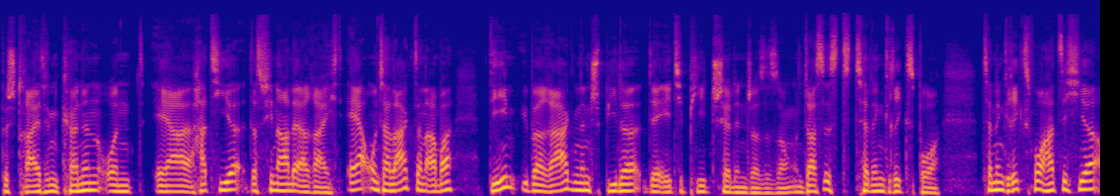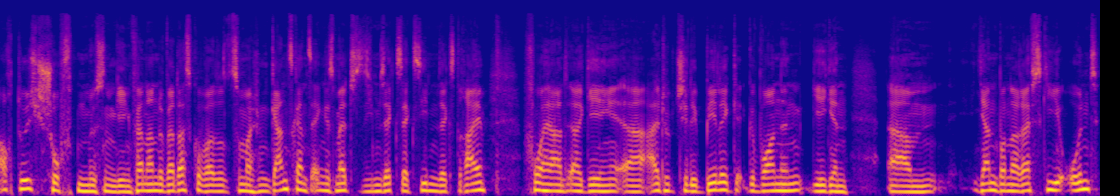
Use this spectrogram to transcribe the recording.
bestreiten können und er hat hier das Finale erreicht. Er unterlag dann aber dem überragenden Spieler der ATP Challenger Saison und das ist Tellen Griegspoor. Tellen Griegspoor hat sich hier auch durchschuften müssen gegen Fernando Verdasco, war so zum Beispiel ein ganz, ganz enges Match, 7-6, 6-7, 6-3. Vorher hat er gegen äh, Altuk Cilibelik gewonnen, gegen ähm, Jan Bonarewski und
